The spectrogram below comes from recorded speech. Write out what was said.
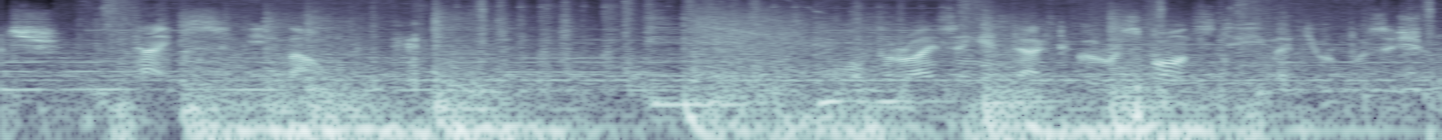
Dispatch. Tanks inbound. Authorizing a tactical response team at your position.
